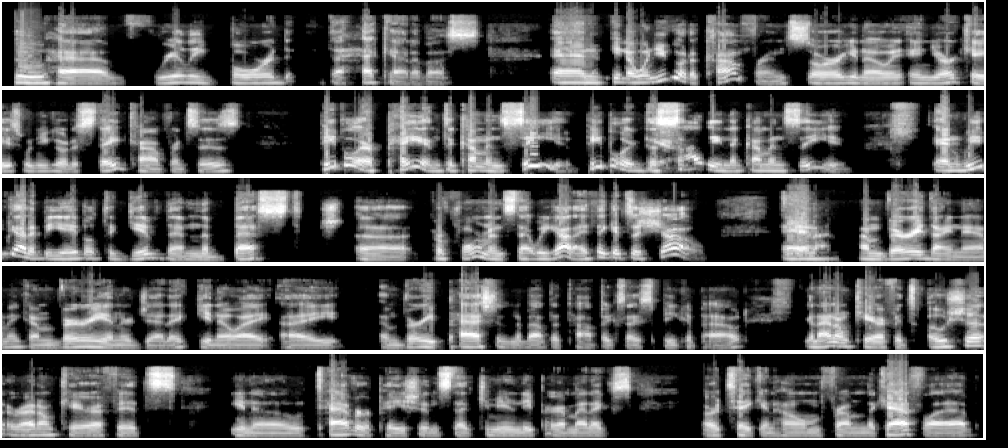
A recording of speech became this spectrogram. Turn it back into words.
who have really bored the heck out of us and you know, when you go to conference, or you know, in, in your case, when you go to state conferences, people are paying to come and see you. People are deciding yeah. to come and see you, and we've got to be able to give them the best uh, performance that we got. I think it's a show, and yeah. I'm very dynamic. I'm very energetic. You know, I I am very passionate about the topics I speak about, and I don't care if it's OSHA or I don't care if it's you know, TAVR patients that community paramedics are taking home from the cath lab.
